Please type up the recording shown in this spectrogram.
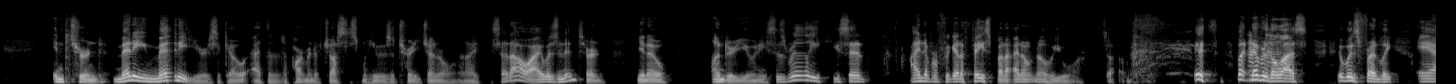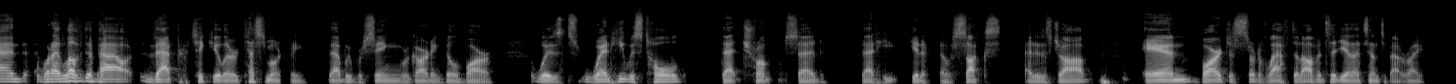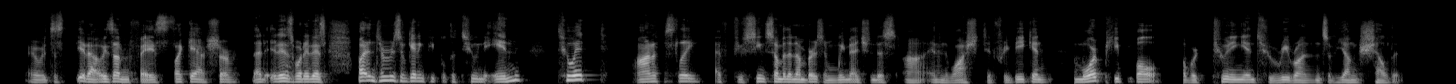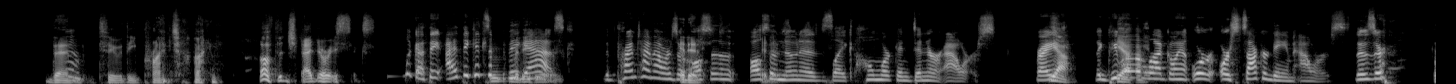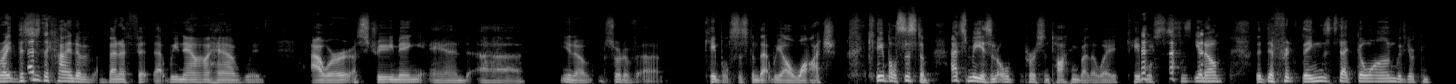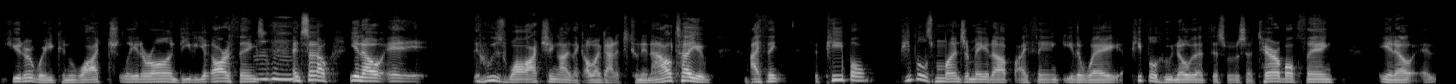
interned many, many years ago at the Department of Justice when he was Attorney General. And I said, Oh, I was an intern, you know, under you. And he says, Really? He said, I never forget a face, but I don't know who you are. So, it's- but nevertheless, it was friendly. And what I loved about that particular testimony that we were seeing regarding Bill Barr was when he was told that Trump said that he, you know, sucks at his job. And Barr just sort of laughed it off and said, Yeah, that sounds about right. It was just, you know, he's unfazed. It's like, yeah, sure, that it is what it is. But in terms of getting people to tune in to it, honestly, if you've seen some of the numbers, and we mentioned this uh, in the Washington Free Beacon, more people were tuning into reruns of Young Sheldon than Yeah. to the prime time of the January 6th. look i think i think it's a big ask the primetime hours are also also known as like homework and dinner hours right Yeah, like people yeah. have a lot going on or or soccer game hours those are right this is the kind of benefit that we now have with our streaming and uh you know sort of uh cable system that we all watch. Cable system that's me as an old person talking by the way. Cable systems you know the different things that go on with your computer where you can watch later on dvr things. Mhm. and so you know eh, who's watching? I like oh i gotta tune in. I'll tell you i think the people people's minds are made up i think either way. People who know that this was a terrible thing you know eh,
